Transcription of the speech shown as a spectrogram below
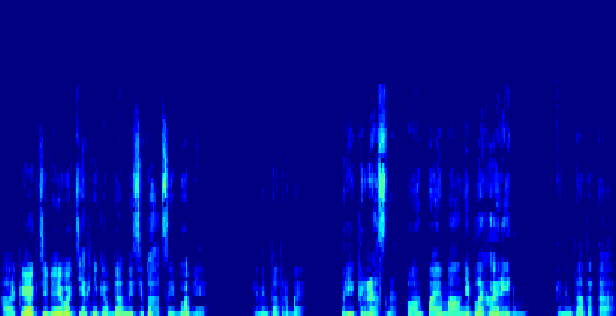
А как тебе его техника в данной ситуации, Бобби? Комментатор Б. Прекрасно! Он поймал неплохой ритм. Комментатор А.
